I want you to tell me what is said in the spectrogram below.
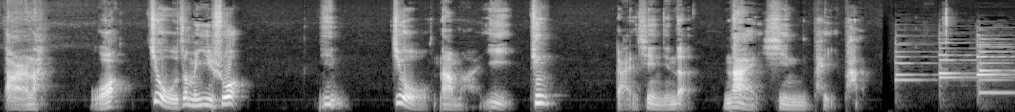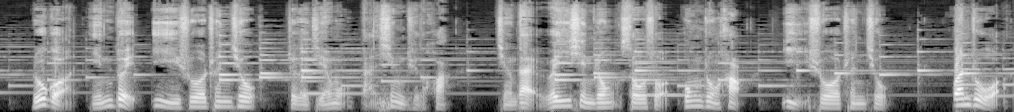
当然了，我就这么一说，您就那么一听。感谢您的耐心陪伴。如果您对《一说春秋》这个节目感兴趣的话，请在微信中搜索公众号“一说春秋”，关注我。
